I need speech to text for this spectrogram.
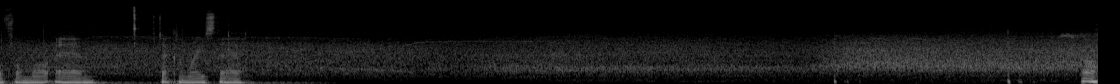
From what um, Declan Rice there. Oh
